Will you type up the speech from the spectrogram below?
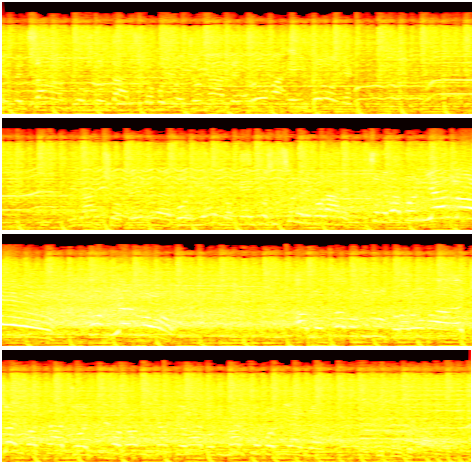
che pensavano di confrontarsi dopo due giornate Roma e il Bologna. Il lancio per Borriello che è in posizione regolare, se ne va Borriello! Borriello! All'ottavo minuto la Roma è già in vantaggio, il primo gol in campionato di Marco Borriello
